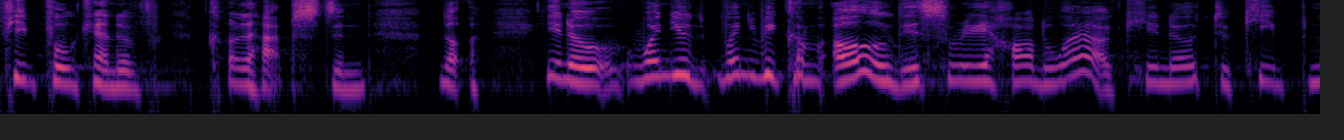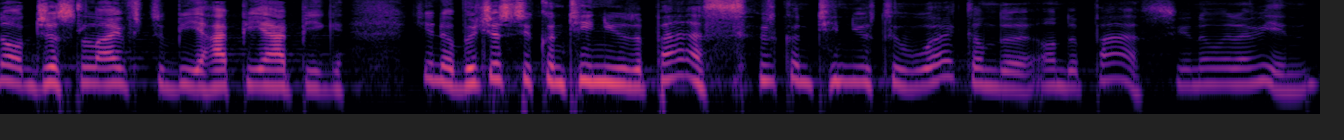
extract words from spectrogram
people kind of collapsed and not. You know, when you when you become old, it's really hard work. You know, to keep not just life to be happy, happy. You know, but just to continue the path, to continue to work on the on the path. You know what I mean?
